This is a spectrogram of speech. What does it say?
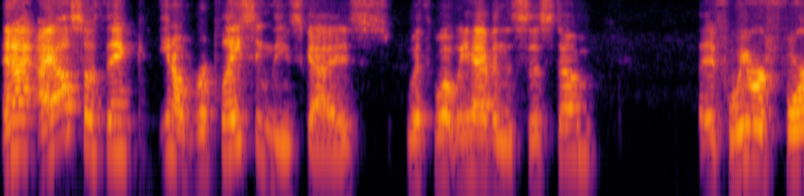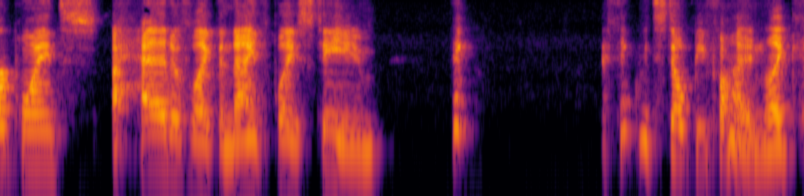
And I, I also think, you know, replacing these guys with what we have in the system, if we were four points ahead of like the ninth place team, I think I think we'd still be fine. Like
